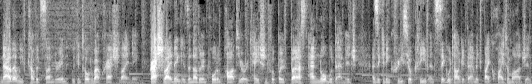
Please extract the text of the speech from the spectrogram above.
Now that we've covered Sundering, we can talk about Crash Lightning. Crash Lightning is another important part to your rotation for both burst and normal damage, as it can increase your cleave and single target damage by quite a margin.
